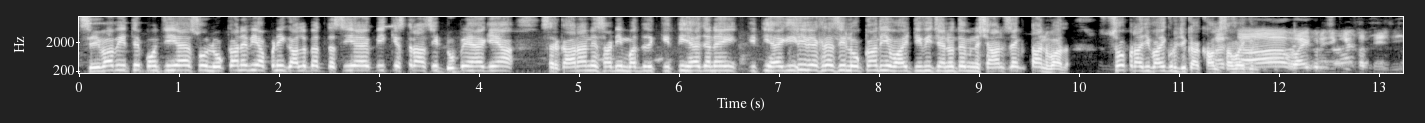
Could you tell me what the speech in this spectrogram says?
ਸੇਵਾ ਵੀ ਇੱਥੇ ਪਹੁੰਚੀ ਹੈ। ਸੋ ਲੋਕਾਂ ਨੇ ਵੀ ਆਪਣੀ ਗੱਲਬਾਤ ਦੱਸੀ ਹੈ ਵੀ ਕਿਸ ਤਰ੍ਹਾਂ ਅਸੀਂ ਡੁੱਬੇ ਹੈਗੇ ਆ ਸਰਕਾਰਾਂ ਨੇ ਸਾਡੀ ਮਦਦ ਕੀਤੀ ਹੈ ਜਾਂ ਨਹੀਂ ਕੀਤੀ ਹੈਗੀ? ਤੁਸੀਂ ਵੇਖ ਰਹੇ ਸੀ ਲੋਕਾਂ ਦੀ ਆਵਾਜ਼ ਟੀਵੀ ਚੈਨਲ ਤੇ ਨਿਸ਼ਾਨ ਸਿੰਘ ਧੰਨਵਾਦ। ਸੋ ਭਰਾ ਜੀ ਵਾਹਿਗੁਰੂ ਜੀ ਕਾ ਖਾਲਸਾ ਵਾਹਿਗੁਰੂ ਵਾਹਿਗੁਰੂ ਜੀ ਕੀ ਫਤਿਹ ਜੀ।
